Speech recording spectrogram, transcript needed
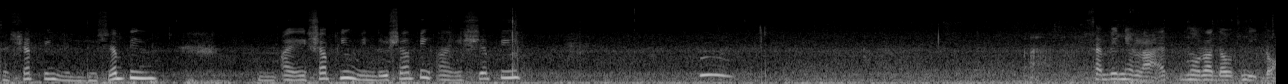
the shopping, window shopping. I shopping, window shopping, I shopping. Hmm. Sabi nila at mura daw dito.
